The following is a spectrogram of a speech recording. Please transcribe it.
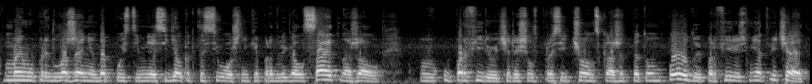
к моему предложению, допустим, я сидел как-то SEOшник и продвигал сайт, нажал у Порфирьевича решил спросить, что он скажет по этому поводу, и Порфирьевич мне отвечает.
